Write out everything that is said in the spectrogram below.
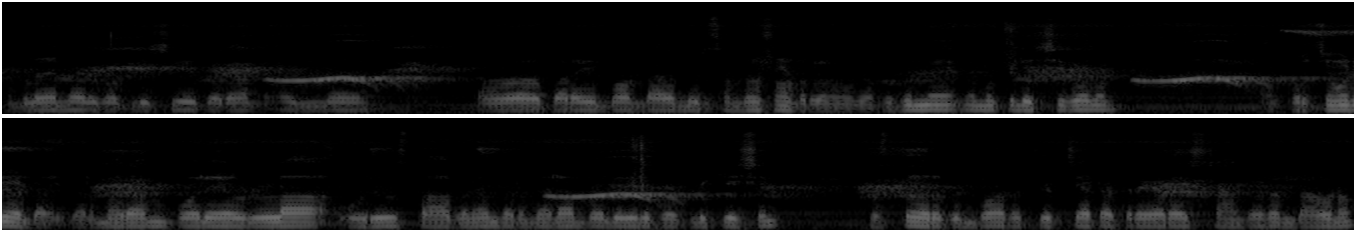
നമ്മൾ തന്നെ അത് പബ്ലിഷ് ചെയ്ത് തരാം എന്ന് പറയുമ്പോൾ ഉണ്ടാകുന്ന ഒരു സന്തോഷമുണ്ടല്ലോ നമുക്ക്. അപ്പോൾ പിന്നെ നമുക്ക് ലക്ഷ്യബോധം കുറച്ചും കൂടി ഉണ്ടായി. ധർമ്മരാം പോലെയുള്ള ഒരു സ്ഥാപനം ധർമ്മരാം പോലെ ഒരു പബ്ലിക്കേഷൻ പുസ്തകം ഇറക്കുമ്പോൾ അത് തീർച്ചയായിട്ടും അത്രയേറെ സ്റ്റാൻഡേർഡ് ഉണ്ടാവണം.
